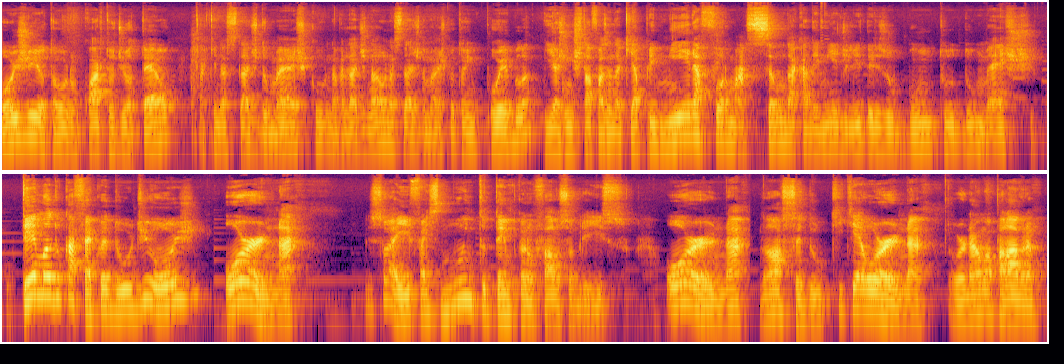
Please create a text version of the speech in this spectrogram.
Hoje eu estou no quarto de hotel aqui na cidade do México. Na verdade, não na cidade do México, eu estou em Puebla e a gente está fazendo aqui a primeira formação da Academia de Líderes Ubuntu do México. Tema do Café com Edu de hoje: ornar. Isso aí, faz muito tempo que eu não falo sobre isso. Ornar. Nossa, Edu, o que, que é ornar? Ornar é uma palavra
